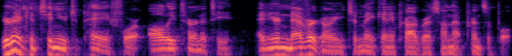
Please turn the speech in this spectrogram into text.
you're going to continue to pay for all eternity and you're never going to make any progress on that principal.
